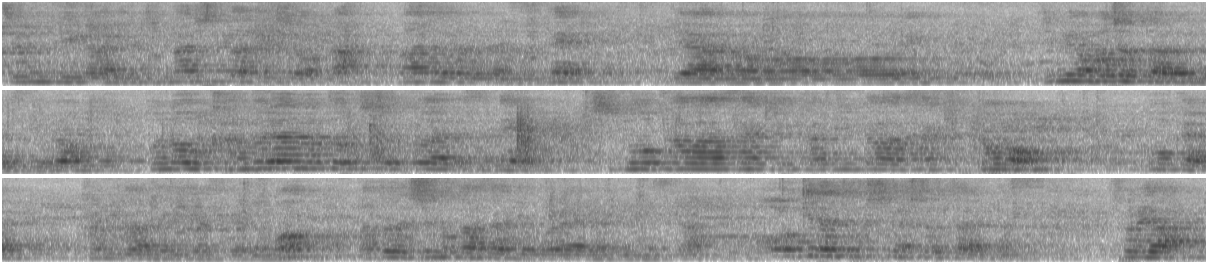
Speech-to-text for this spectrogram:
準備ができましたでしょうか。まだでございますね。であの寿命はもうちょっとあるんですけどこの神楽の特色はですね下川崎上川崎とも今回は上川崎ですけれども後で下川崎をご覧いただきますが大きな特殊が一つあります。それは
